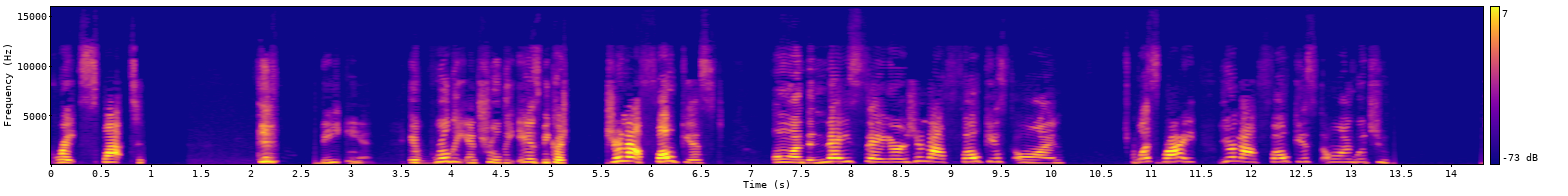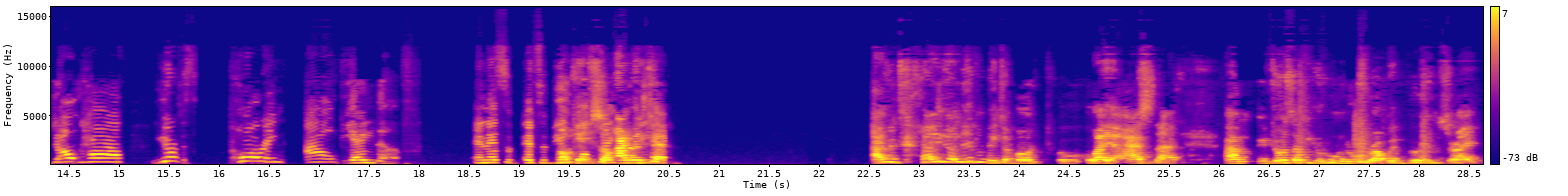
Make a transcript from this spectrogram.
great spot to be in. It really and truly is because you're not focused on the naysayers. You're not focused on what's right. You're not focused on what you don't have. You're pouring out creative. And it's a it's a beautiful Okay, so I will tell I will tell you a little bit about why I asked that. Um, those of you who know Robert Burns, right?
